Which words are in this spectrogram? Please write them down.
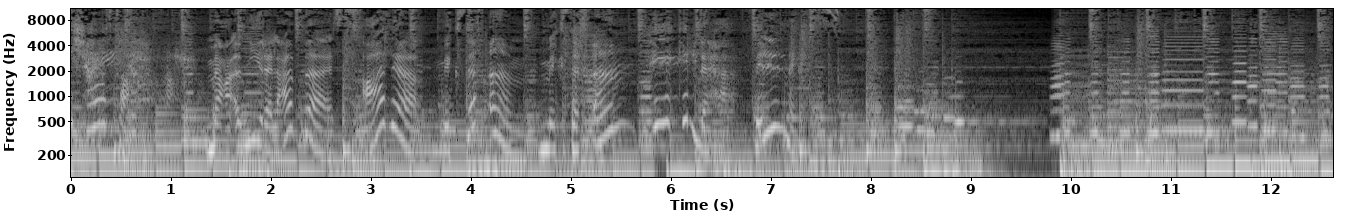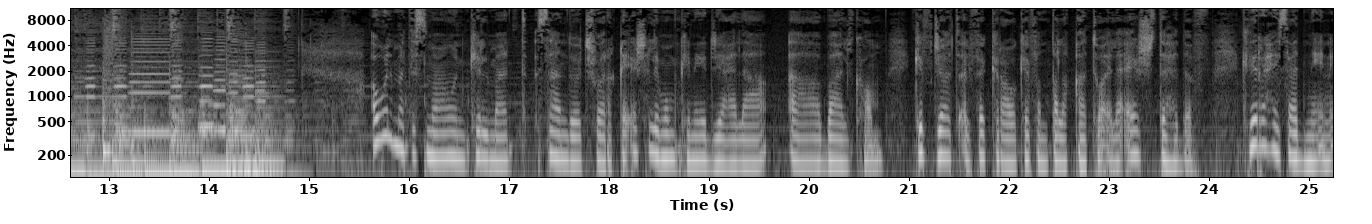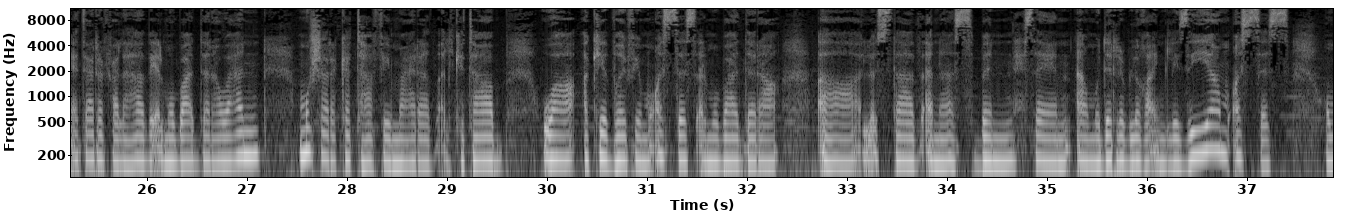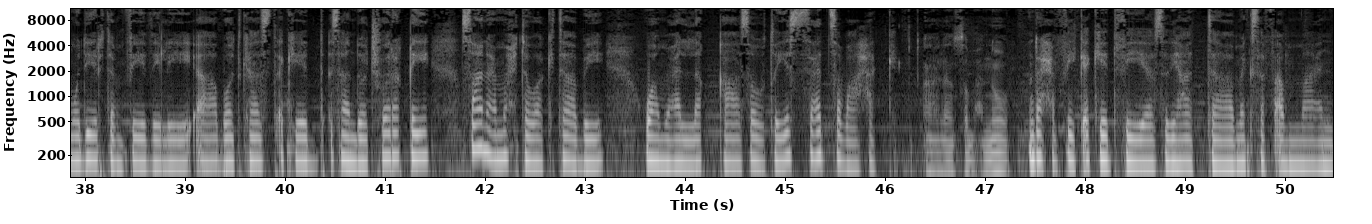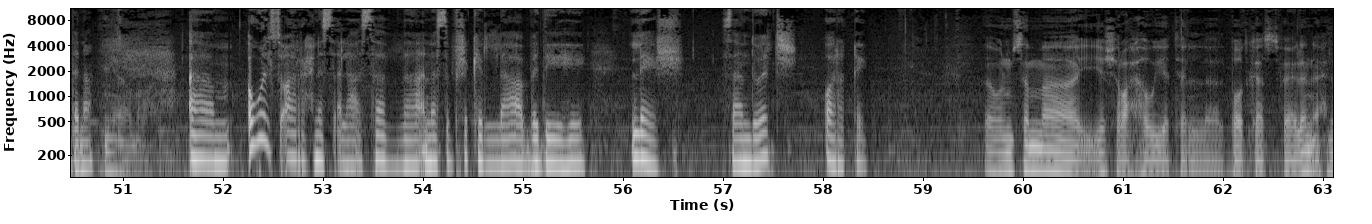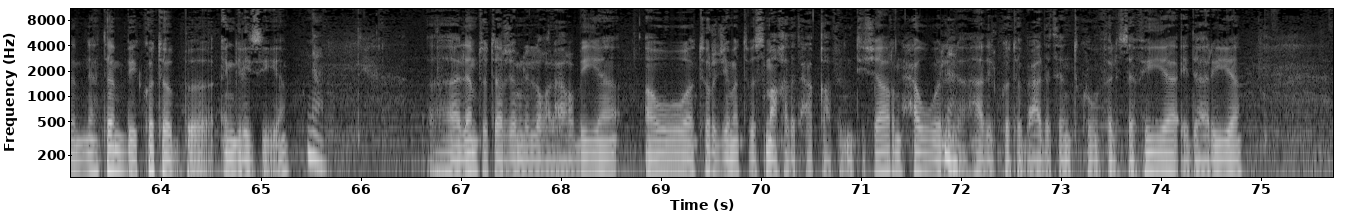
عيشها صح مع أميرة العباس على Mix FM Mix FM هي كلها في ال Mix. أول ما تسمعون كلمة ساندويتش ورقي إيش اللي ممكن يجي على بالكم. كيف جات الفكرة وكيف انطلقت وإلى إيش تهدف؟ كثير رح يسعدني أني أتعرف على هذه المبادرة وعن مشاركتها في معرض الكتاب وأكيد ضيفي مؤسس المبادرة آه، الأستاذ أنس بن حسين آه، مدرب لغة إنجليزية مؤسس ومدير تنفيذي لبودكاست أكيد ساندويتش ورقي صانع محتوى كتابي ومعلق صوتي. يسعد صباحك. أهلا صباح النور. نرحب فيك أكيد في استديوهات Mix FM عندنا. يا أول سؤال رح نسأله أستاذ انس بشكل بديهي. ليش ساندويتش ورقي؟ والمسمى يشرح هوية البودكاست فعلا. إحنا بنهتم بكتب إنجليزية. نعم. آه، لم تترجم للغة العربية أو ترجمت بس ما أخذت حقها في الانتشار. نحول نعم. هذه الكتب عادة تكون فلسفية إدارية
